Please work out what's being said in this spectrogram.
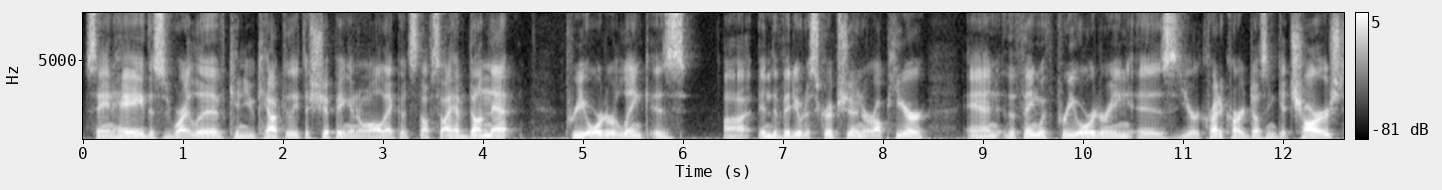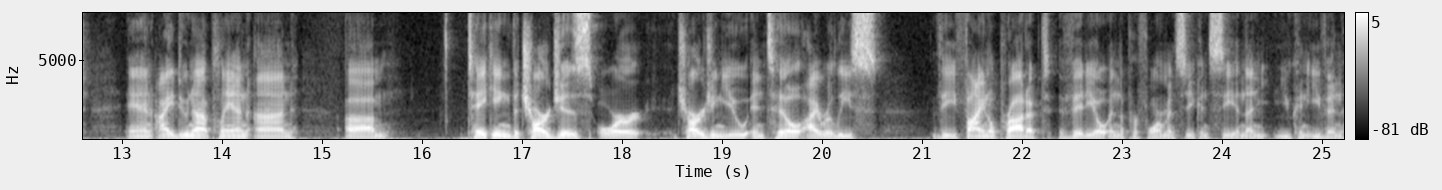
saying, "Hey, this is where I live. Can you calculate the shipping and all that good stuff?" So I have done that. Pre-order link is uh, in the video description or up here. And the thing with pre-ordering is your credit card doesn't get charged. And I do not plan on um, taking the charges or charging you until I release the final product video and the performance so you can see. And then you can even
